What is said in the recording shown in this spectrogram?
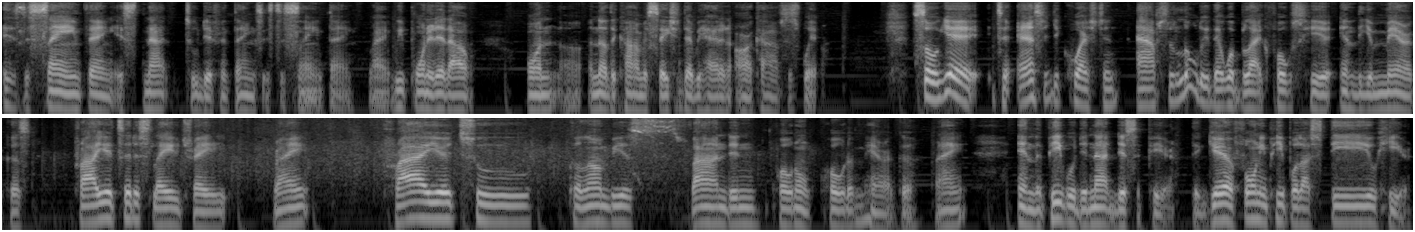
is the same thing. It's not two different things. It's the same thing, right? We pointed it out on uh, another conversation that we had in the archives as well. So yeah, to answer your question, absolutely there were black folks here in the Americas prior to the slave trade, right? Prior to Columbus's finding quote unquote America, right? And the people did not disappear. The Garifuna people are still here.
